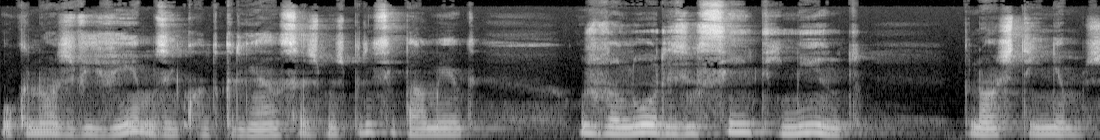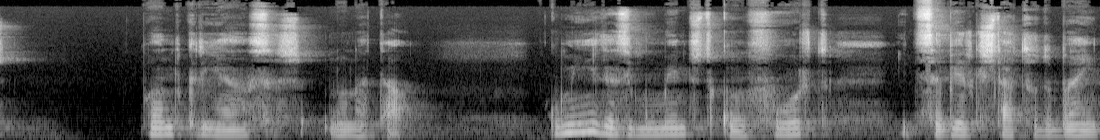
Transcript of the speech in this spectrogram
o que nós vivemos enquanto crianças, mas principalmente os valores e o sentimento que nós tínhamos quando crianças no Natal. Comidas e momentos de conforto e de saber que está tudo bem.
